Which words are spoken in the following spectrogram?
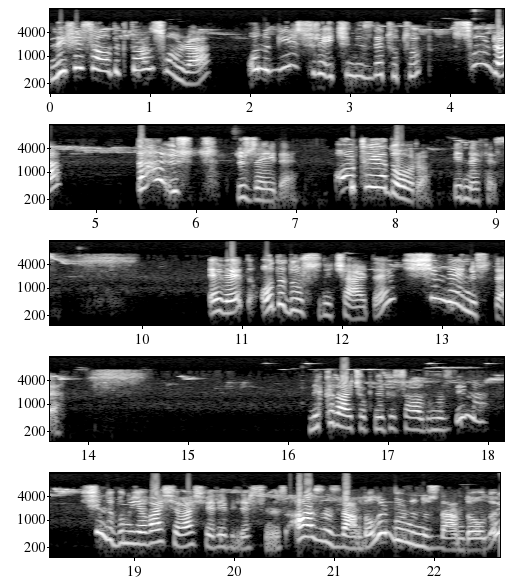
Nefes aldıktan sonra onu bir süre içinizde tutup sonra daha üst düzeyde ortaya doğru bir nefes. Evet, o da dursun içeride. Şimdi en üstte. Ne kadar çok nefes aldınız değil mi? Şimdi bunu yavaş yavaş verebilirsiniz. Ağzınızdan da olur, burnunuzdan da olur.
